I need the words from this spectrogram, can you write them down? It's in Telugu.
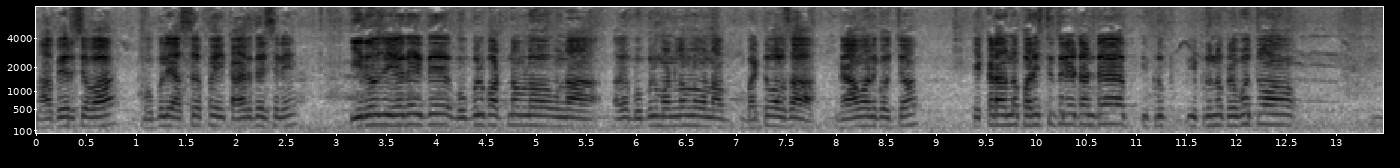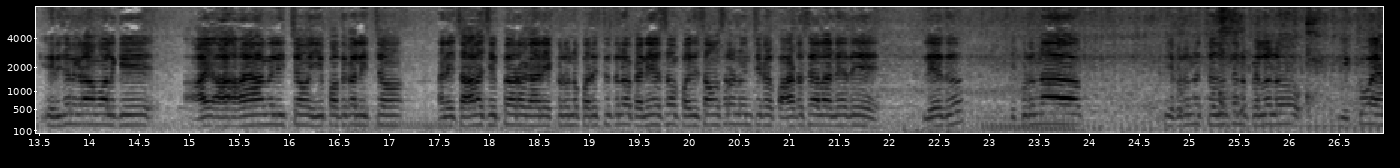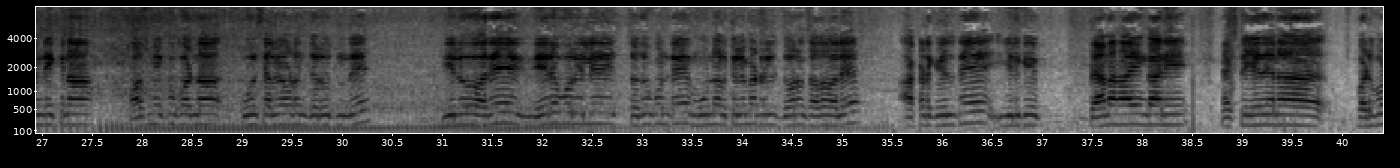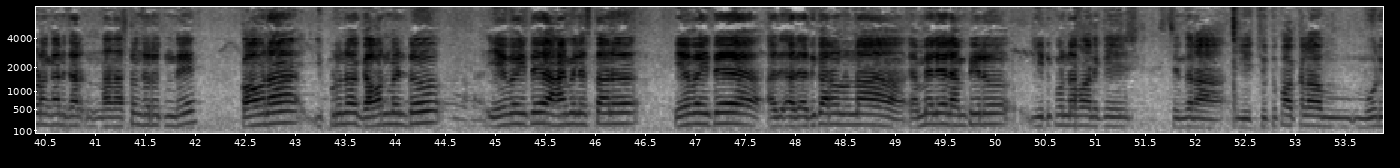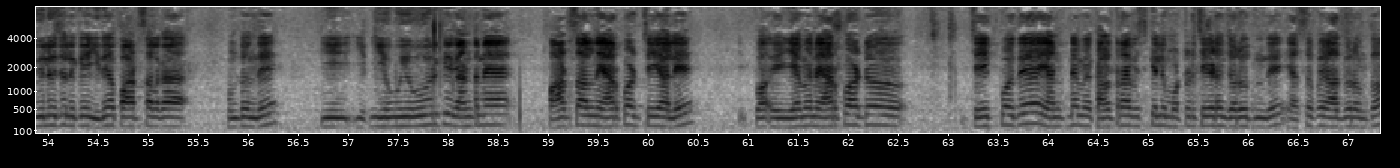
నా పేరు శివ బొబ్బులి ఎస్ఎఫ్ఐ కార్యదర్శిని. ఈ రోజు ఏదైతే బొబ్బుల పట్టణంలో ఉన్న అదే బొబ్బుల మండలంలో ఉన్న బట్టి వలస గ్రామానికి వచ్చాం ఇక్కడ ఉన్న పరిస్థితులు ఏంటంటే ఇప్పుడు ఇప్పుడున్న ప్రభుత్వం గిరిజన గ్రామాలకి ఆ- ఆ- ఆ హామీలు ఇచ్చాం ఈ పథకాలు ఇచ్చాం అని చాలా చెప్పారు కానీ ఇక్కడున్న పరిస్థితుల్లో కనీసం పది సంవత్సరాల నుంచి ఇక్కడ పాఠశాల అనేది లేదు. ఇక్కడున్న ఇక్కడున్న చదువుతున్న పిల్లలు ఎక్కువ ఎండ ఎక్కినా వర్షం ఎక్కువ పడినా స్కూల్ సెలవు ఇవ్వడం జరుగుతుంది. వీళ్ళు అదే వేరే ఊరు వెళ్ళి చదువుకుంటే మూడు నాలుగు కిలోమీటర్ల దూరం చదవాలి. అక్కడికి వెళ్తే వీళ్ళకి ప్రాణహాయం కానీ నెక్స్ట్ ఏదైనా పడిపోవడం కానీ నా నష్టం జరుగుతుంది. కావున ఇప్పుడున్న గవర్నమెంట్ ఏవైతే హామీలు ఇస్తారో ఏవైతే అధికారంలో ఉన్న ఎమ్మెల్యేలు ఎంపీలు వీటికున్న మనకి చెందిన ఈ చుట్టుపక్కల మూడు విలేజ్లకి ఇదే పాఠశాలగా ఉంటుంది. ఈ ఈ- ఈ ఊరికి వెంటనే పాఠశాలను ఏర్పాటు చేయాలి. ఏమైనా ఏర్పాటు చేయకపోతే వెంటనే మేము కలెక్టర్ ఆఫీస్కి వెళ్ళి ముట్టడి చేయడం జరుగుతుంది ఎస్ఎఫ్ఐ ఆధ్వర్యంతో.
